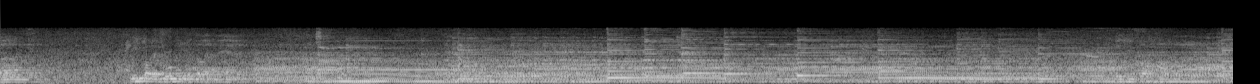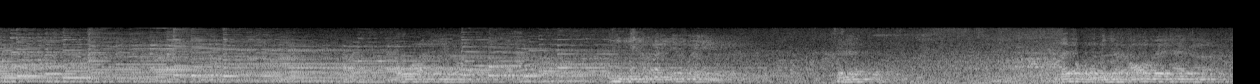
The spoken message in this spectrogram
啦，呢个你估唔到系咩啊？ 就咧，喺服務面就講過俾你聽㗎。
